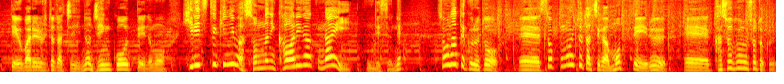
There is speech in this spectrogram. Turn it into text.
ーって呼ばれる人たちの人口っていうのも、比率的にはそんなに変わりがないんですよね。そうなってくると、えー、そこの人たちが持っている、えー、可処分所得、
